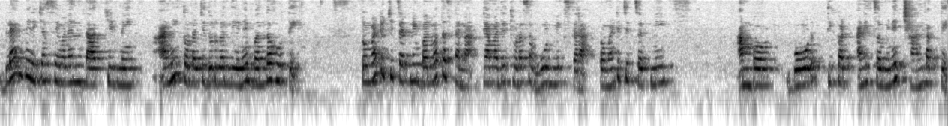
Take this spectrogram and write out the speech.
ब्लॅकबेरीच्या सेवनाने दात किडणे आणि तोंडाची दुर्गंधी येणे बंद होते. टोमॅटोची चटणी बनवत असताना त्यामध्ये थोडासा गूळ मिक्स करा. टोमॅटोची चटणी आंबट गोड तिखट आणि चवीने छान लागते.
